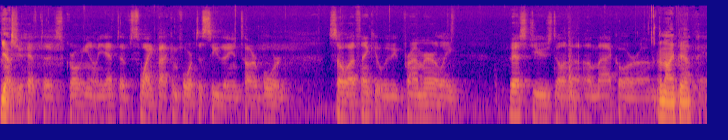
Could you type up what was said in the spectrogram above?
Yes. because you have to scroll, you know, you have to swipe back and forth to see the entire board. So I think it would be primarily best used on a, a Mac or um, An iPad. yeah.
